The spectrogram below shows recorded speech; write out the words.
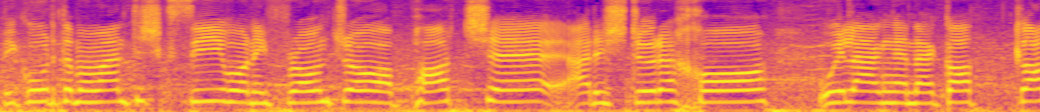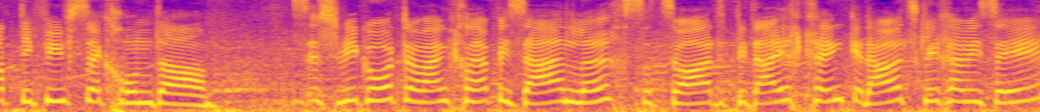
Mein guter Moment war, als ich Front Row Apache, er ist durchgekommen und ich länge ihn gerade in fünf Sekunden an. Es ist wie gut etwas Ähnliches. Und zwar bei Deichkind genau das gleiche wie sie.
